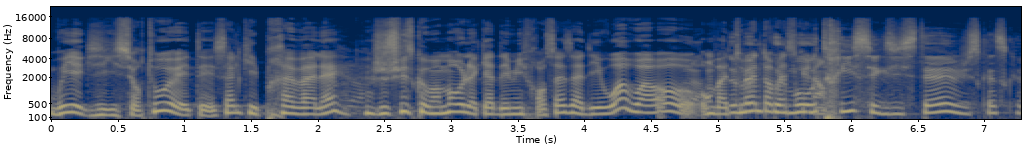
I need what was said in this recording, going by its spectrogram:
Oui, et qui surtout était celle qui prévalait jusqu'au moment où l'Académie française a dit waouh, waouh, on va tout mettre au masculin. Le mot autrice existait jusqu'à ce que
